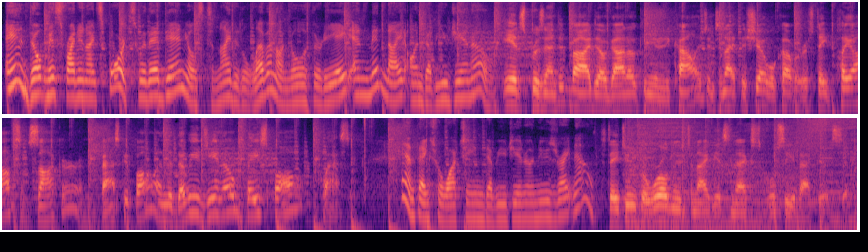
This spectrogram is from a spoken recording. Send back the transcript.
And don't miss Friday Night Sports with Ed Daniels tonight at 11 on NOLA 38 and midnight on WGNO. It's presented by Delgado Community College, and tonight the show will cover state playoffs in soccer and basketball and the WGNO Baseball Classic. And thanks for watching WGNO News right now. Stay tuned for World News tonight. It's next. We'll see you back here at 6.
